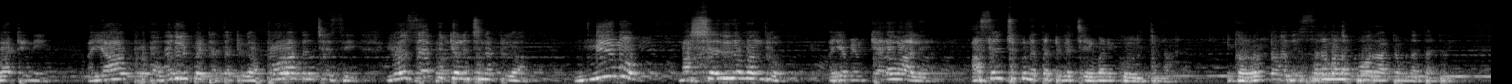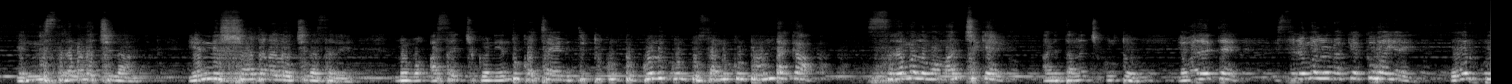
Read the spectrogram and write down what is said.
వాటిని అయా ప్రభ వదిలిపెట్టేటట్టుగా పోరాటం చేసి యోసేపు గెలిచినట్టుగా మేము మా శరీరం అందు అయ్యా మేము గెలవాలి అసహించుకునేటట్టుగా చేయమని కోరుతున్నా ఇక రెండవది శ్రమల పోరాటం ఉన్న తండ్రి. ఎన్ని శ్రమలు వచ్చినా ఎన్ని శోధనలు వచ్చినా సరే మేము అసహించుకొని ఎందుకు వచ్చాయని తిట్టుకుంటూ కొనుక్కుంటూ సనుకుంటూ ఉండక శ్రమలు మా మంచికే అని తలంచుకుంటూ ఎవరైతే శ్రమలు నాకు ఎక్కువయ్యాయి ఓర్పు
